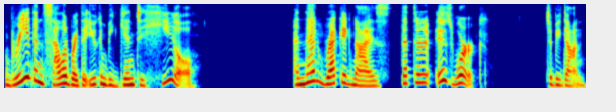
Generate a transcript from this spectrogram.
Breathe and celebrate that you can begin to heal. And then recognize that there is work to be done.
